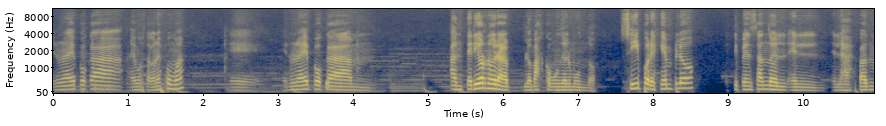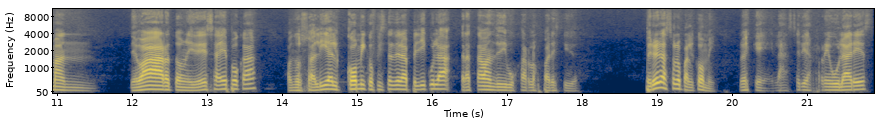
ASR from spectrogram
En una época. Me gusta con espuma. eh, en una época mm, anterior no era lo más común del mundo. Sí, por ejemplo, estoy pensando en, en- en las Batman de Barton y de esa época. Cuando salía el cómic oficial de la película, trataban de dibujar los parecidos. Pero era solo para el cómic. No es que en las series regulares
